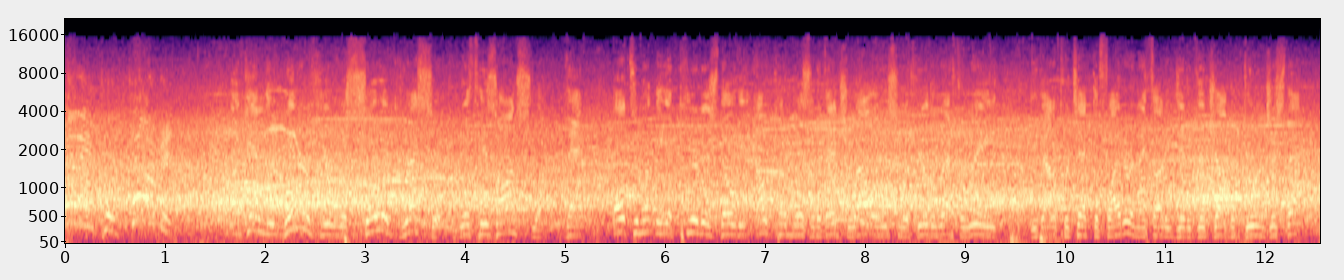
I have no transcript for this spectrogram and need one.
What a performance. Again, the winner here was so aggressive with his onslaught that ultimately appeared as though the outcome was an eventuality. So if you're the referee, you got to protect the fighter, and I thought he did a good job of doing just that.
